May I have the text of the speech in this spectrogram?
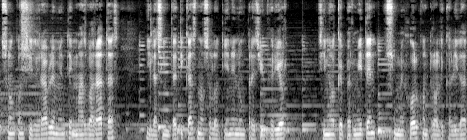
son considerablemente más baratas y las sintéticas no solo tienen un precio inferior, sino que permiten su mejor control de calidad.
